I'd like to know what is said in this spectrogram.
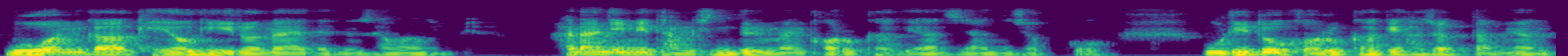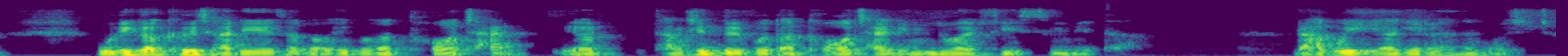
무언가 개혁이 일어나야 되는 상황입니다. 하나님이 당신들만 거룩하게 하지 않으셨고 우리도 거룩하게 하셨다면 우리가 그 자리에서 너희보다 더 잘, 당신들보다 더 잘 인도할 수 있습니다. 라고 이야기를 하는 것이죠.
